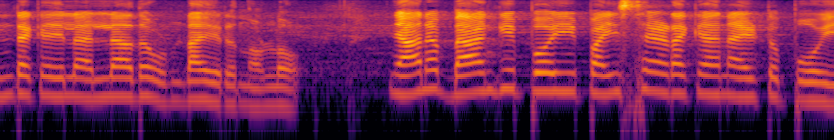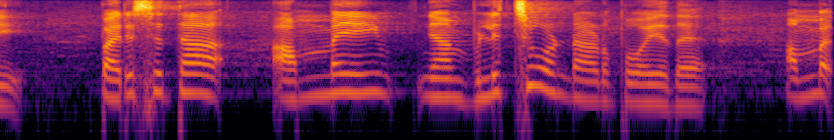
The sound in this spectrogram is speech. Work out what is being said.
എന്റെ കയ്യിലല്ലാതെ ഉണ്ടായിരുന്നുള്ളൂ. ഞാൻ ബാങ്കിൽ പോയി പൈസ അടയ്ക്കാനായിട്ട് പോയി. പരിശുദ്ധ അമ്മയും ഞാൻ വിളിച്ചുകൊണ്ടാണ് പോയത്. അമ്മ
